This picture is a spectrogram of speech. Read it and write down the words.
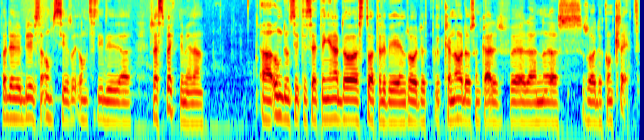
För det blev så ömsesidig, ömsesidig respekt emellan. Uh, ungdomssysselsättningarna då startade vi en radiokanal då som kallades för Annas Radio Konkret.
